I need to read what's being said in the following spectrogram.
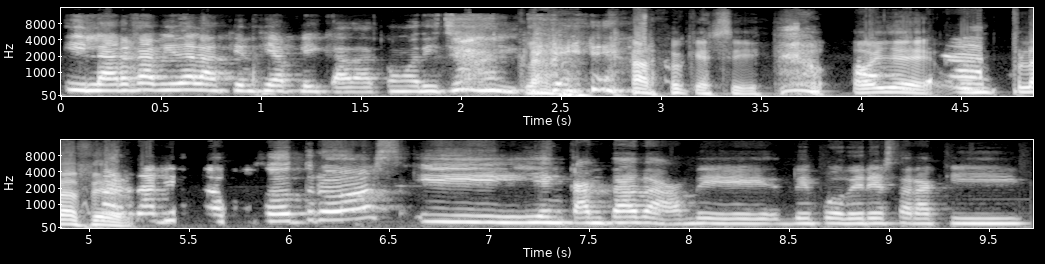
y larga vida la ciencia aplicada, como he dicho antes. Claro, claro que sí. Oye, un placer. Gracias a vosotros y, y encantada de, de, poder estar aquí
